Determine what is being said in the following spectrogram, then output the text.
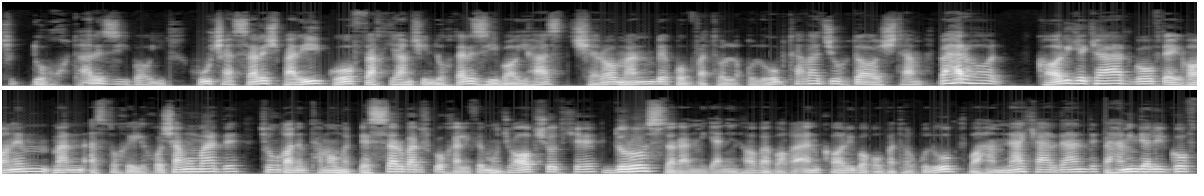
چه دختر زیبایی. هوش از سرش پرید گفت وقتی همچین دختر زیبایی هست چرا من به قوت القلوب توجه داشتم؟ به هر حال کاری که کرد گفت ای قانم من از تو خیلی خوشم اومده چون قانم تمام قصه رو برش گفت خلیفه مجاب شد که درست دارن میگن اینها و واقعا کاری با قوت القلوب با هم نکردند. به همین دلیل گفت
